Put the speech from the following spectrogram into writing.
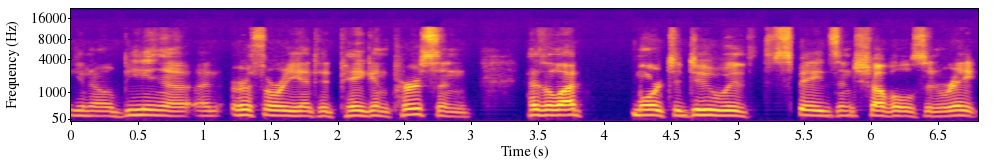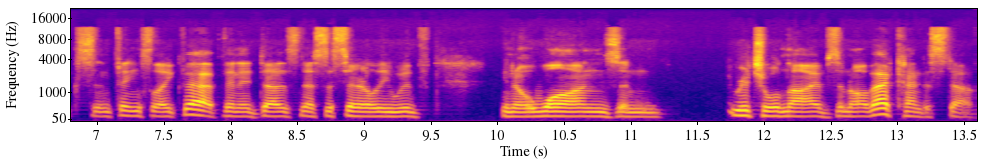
you know being a, an earth-oriented pagan person has a lot more to do with spades and shovels and rakes and things like that than it does necessarily with you know wands and ritual knives and all that kind of stuff.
